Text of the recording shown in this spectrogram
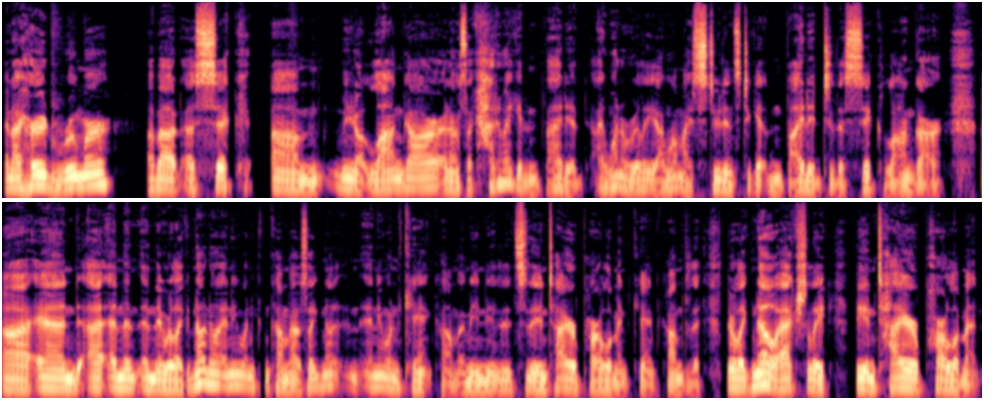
and I heard rumor about a Sikh um, you know, langar, and I was like, how do I get invited? I want to really, I want my students to get invited to the Sikh langar, uh, and uh, and then and they were like, no, no, anyone can come. I was like, no, anyone can't come. I mean, it's the entire parliament can't come to that. They're like, no, actually, the entire parliament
